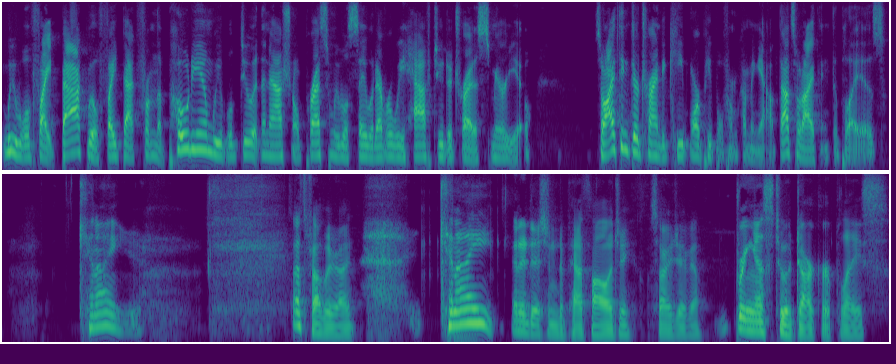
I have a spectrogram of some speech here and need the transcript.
We will fight back. We'll fight back from the podium. We will do it in the national press and we will say whatever we have to to try to smear you. So i think they're trying to keep more people from coming out. That's what i think the play is. Can i that's probably right. Can I, in addition to pathology, sorry, JVL, bring us to a darker place?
